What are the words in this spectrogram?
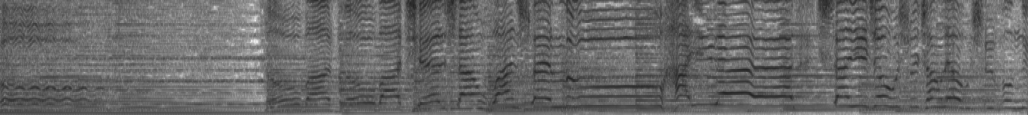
候？走吧，走吧，千山万水路还远，山依旧，水长流，是否你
